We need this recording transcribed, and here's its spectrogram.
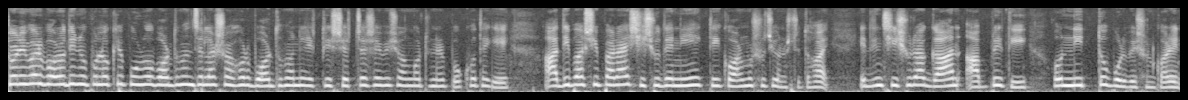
শনিবার বড়দিন উপলক্ষে পূর্ব বর্ধমান জেলা শহর বর্ধমানের একটি স্বেচ্ছাসেবী সংগঠনের পক্ষ থেকে আদিবাসী পাড়ায় শিশুদের নিয়ে একটি কর্মসূচি অনুষ্ঠিত হয়। এদিন শিশুরা গান, আবৃত্তি ও নৃত্য পরিবেশন করেন।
